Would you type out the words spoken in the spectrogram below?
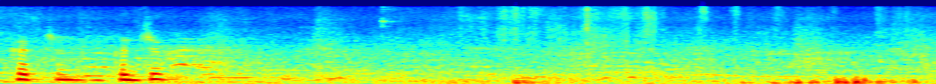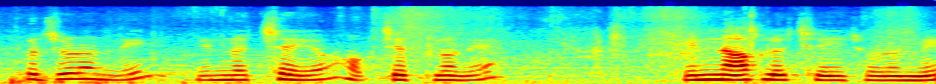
ఇక్కడ ఇక్కడ చూడండి ఎన్ని వచ్చాయో ఒక చెట్లోనే. ఎన్ని ఆకులు వచ్చాయో చూడండి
